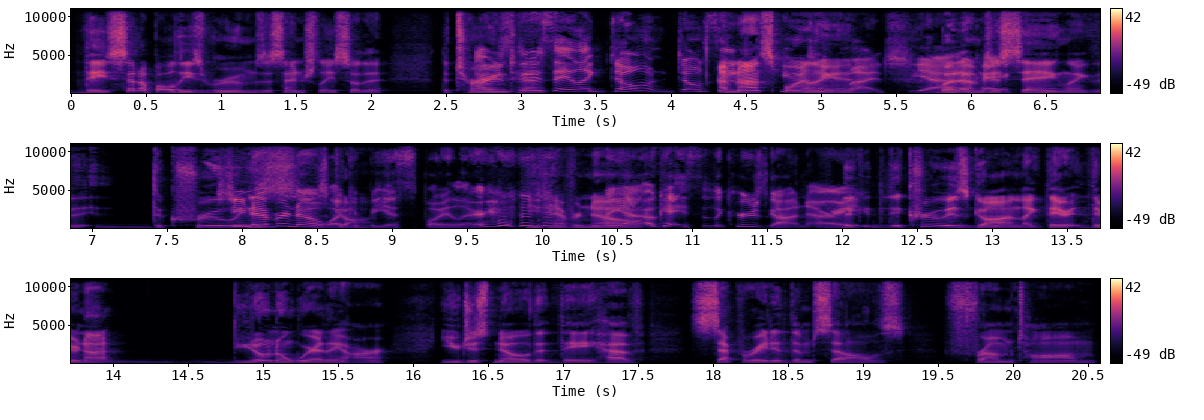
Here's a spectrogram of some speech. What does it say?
they set up all these rooms essentially so the the I was gonna test say like don't don't. I'm not too, spoiling too it, much. Yeah, but I'm just saying like the the crew you is- never know what gone. could be a spoiler. you never know But yeah, okay, so the crew's gone. All right. the, the crew is gone like they're they're not you don't know where they are you just know that they have separated themselves from tom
